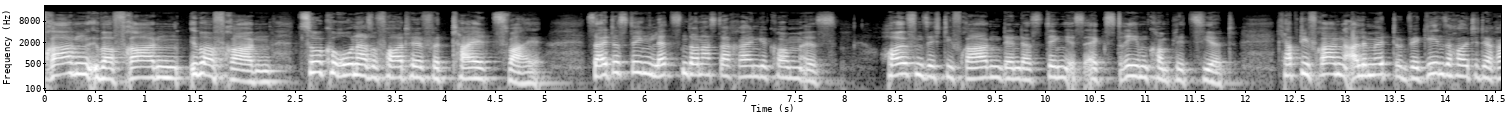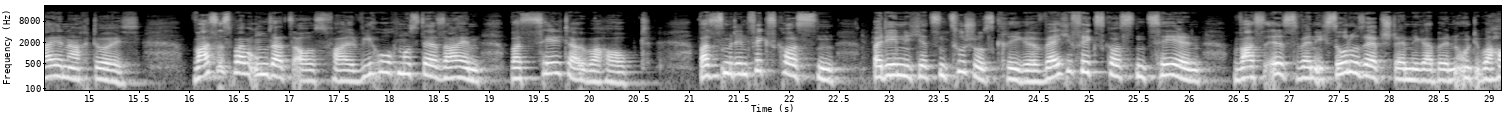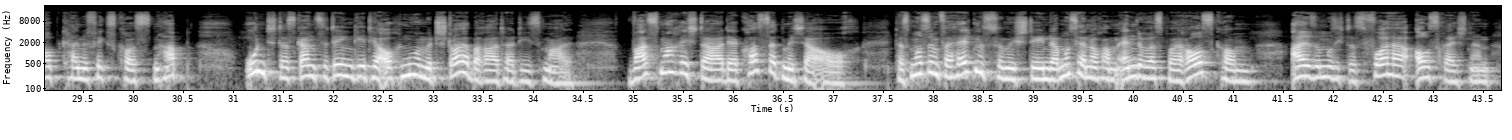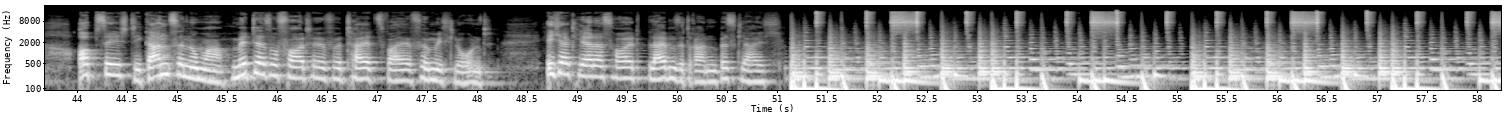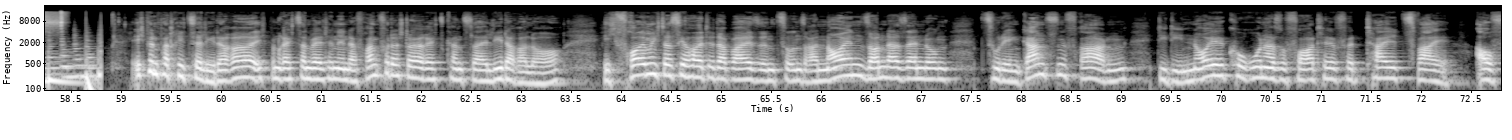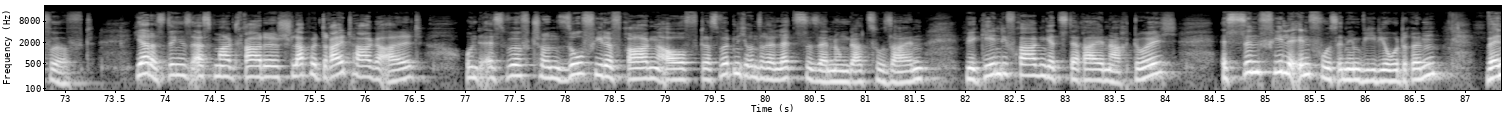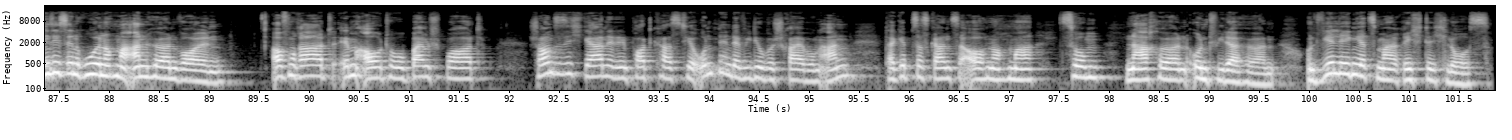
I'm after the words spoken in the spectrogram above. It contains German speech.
Fragen über Fragen über Fragen zur Corona-Soforthilfe Teil 2. Seit das Ding letzten Donnerstag reingekommen ist, häufen sich die Fragen, denn das Ding ist extrem kompliziert. Ich habe die Fragen alle mit und wir gehen sie heute der Reihe nach durch. Was ist beim Umsatzausfall? Wie hoch muss der sein? Was zählt da überhaupt? Was ist mit den Fixkosten, bei denen ich jetzt einen Zuschuss kriege? Welche Fixkosten zählen? Was ist, wenn ich Solo-Selbstständiger bin und überhaupt keine Fixkosten habe? Und das ganze Ding geht ja auch nur mit Steuerberater diesmal. Was mache ich da? Der kostet mich ja auch. Das muss im Verhältnis für mich stehen. Da muss ja noch am Ende was bei rauskommen. Also muss ich das vorher ausrechnen, ob sich die ganze Nummer mit der Soforthilfe Teil 2 für mich lohnt. Ich erkläre das heute. Bleiben Sie dran. Bis gleich. Bin Patricia Lederer. Ich bin Rechtsanwältin in der Frankfurter Steuerrechtskanzlei Lederer Law. Ich freue mich, dass Sie heute dabei sind zu unserer neuen Sondersendung zu den ganzen Fragen, die die neue Corona-Soforthilfe Teil 2 aufwirft. Ja, das Ding ist erstmal gerade schlappe drei Tage alt und es wirft schon so viele Fragen auf. Das wird nicht unsere letzte Sendung dazu sein. Wir gehen die Fragen jetzt der Reihe nach durch. Es sind viele Infos in dem Video drin. Wenn Sie es in Ruhe nochmal anhören wollen, auf dem Rad, im Auto, beim Sport, schauen Sie sich gerne den Podcast hier unten in der Videobeschreibung an. Da gibt es das Ganze auch nochmal zum Nachhören und Wiederhören. Und wir legen jetzt mal richtig los.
